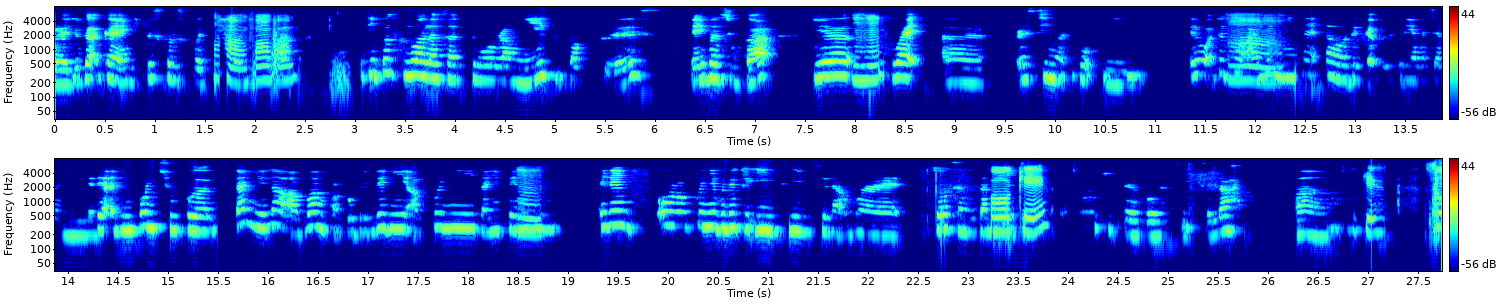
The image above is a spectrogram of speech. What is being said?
lah juga kan kita scroll-scroll TikTok. Faham, faham, faham. Tiba-tiba keluarlah satu orang ni, TikTokers, famous juga. Dia Mhm. buat uh, resi notebook ni. Jadi waktu tu Ah. Alin minat tahu dekat benda-benda yang macam ni. Jadi Alin pun cuba tanyalah abang apa benda ni, apa ni, tanya family. And then oh rupanya benda tu easy je nak buat. So sambil-sambil Okay. kita proceed je lah. Ah. Okay. So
